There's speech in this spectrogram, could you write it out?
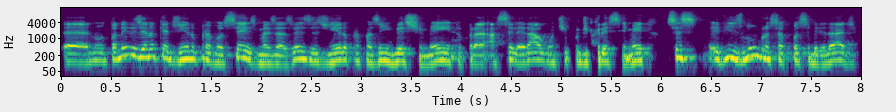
É, não estou nem dizendo que é dinheiro para vocês, mas às vezes dinheiro para fazer investimento, para acelerar algum tipo de crescimento. Vocês vislumbram essa possibilidade?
